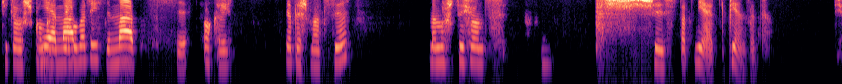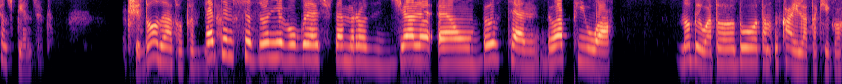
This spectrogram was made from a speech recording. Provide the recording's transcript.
Czy coś Nie, konkretnego bardziej? macy. Okej. Ja też macy. Mam już 1300, nie, 500. 1500. Jak się doda, to pewnie Na tak. tym sezonie w ogóle w tym rozdziale e, był ten, była piła. No była, to było tam u Kyla takiego.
